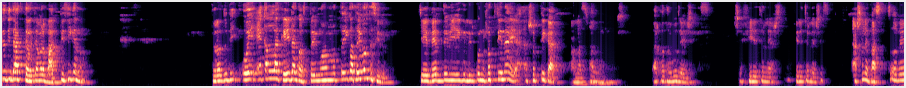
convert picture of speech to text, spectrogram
যদি ডাকতে হইতে আমরা ভাগতেছি কেন? তোরা যদি ওই এক আল্লাহকে ডাকস তো এই মোহাম্মদ তো এই কথাই বলতেছিল যে দেব দেবী এইগুলির কোনো শক্তি নাই শক্তি কার? আল্লাহ তার কথা বুঝে এসে গেছে। সে ফিরে চলে আসছে ফিরে চলে এসেছে। আসলে বাস্তবে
